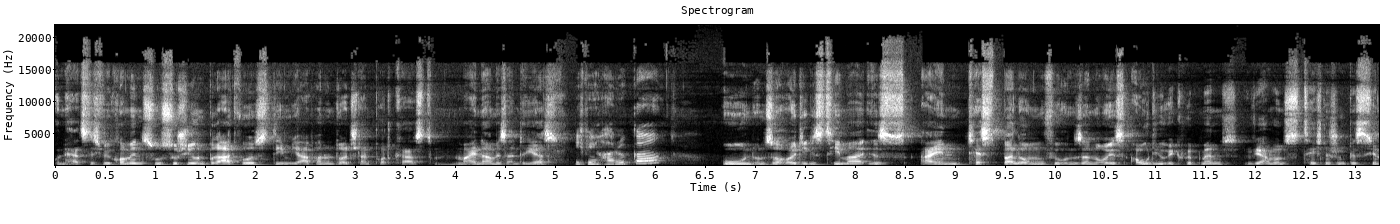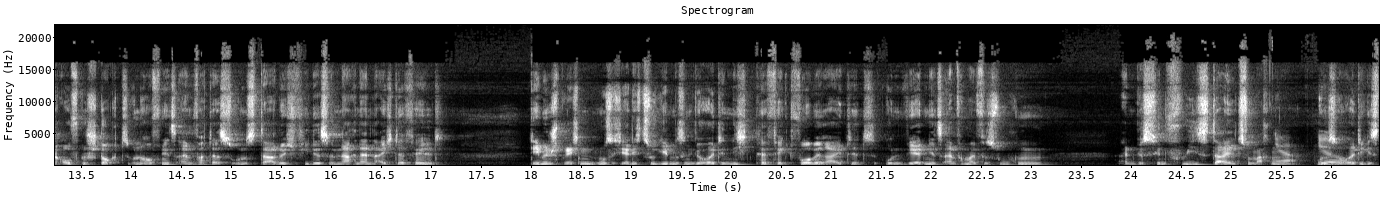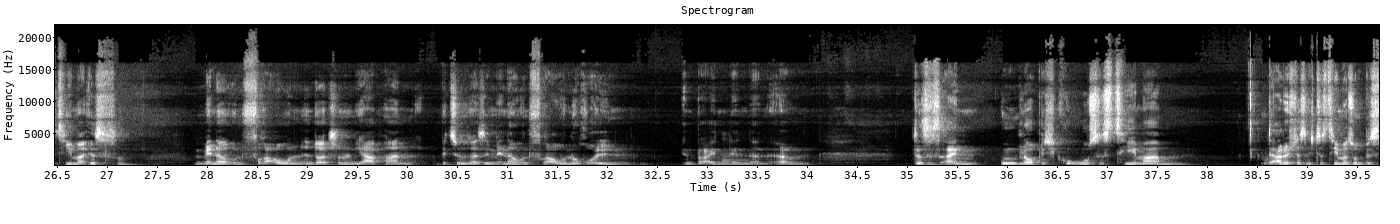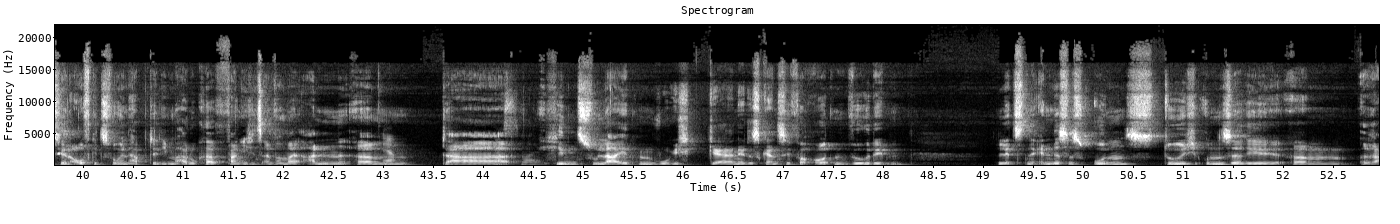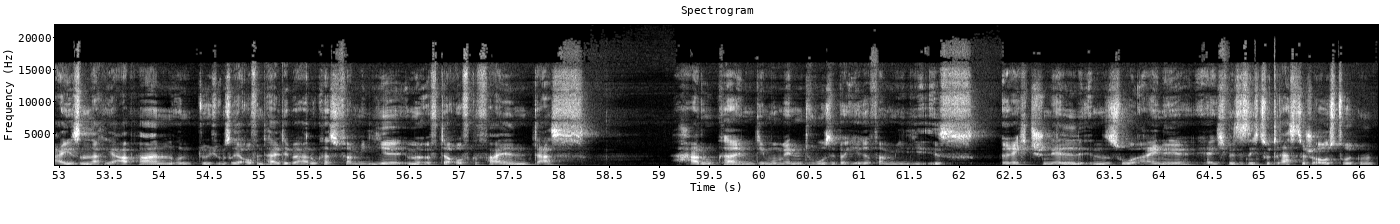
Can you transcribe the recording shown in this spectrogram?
Und herzlich willkommen zu Sushi und Bratwurst, dem Japan und Deutschland Podcast. Mein Name ist Andreas. Ich bin Haruka. Und unser heutiges Thema ist ein Testballon für unser neues Audio-Equipment. Wir haben uns technisch ein bisschen aufgestockt und hoffen jetzt einfach, dass uns dadurch vieles im Nachhinein leichter fällt. Dementsprechend muss ich ehrlich zugeben, sind wir heute nicht perfekt vorbereitet und werden jetzt einfach mal versuchen, ein bisschen Freestyle zu machen. Ja. Unser Ja. heutiges Thema ist Männer und Frauen in Deutschland und Japan, beziehungsweise Männer und Frauenrollen in beiden Ländern. Ähm, das ist ein unglaublich großes Thema. Dadurch, dass ich das Thema so ein bisschen aufgezwungen habe, der lieben Haruka, fange ich jetzt einfach mal an, ähm, Ja. da hinzuleiten, wo ich gerne das Ganze verorten würde. Letzten Endes ist uns durch unsere ähm, Reisen nach Japan und durch unsere Aufenthalte bei Harukas Familie immer öfter aufgefallen, dass Haruka in dem Moment, wo sie bei ihrer Familie ist, recht schnell in so eine, ich will es jetzt nicht zu drastisch ausdrücken,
